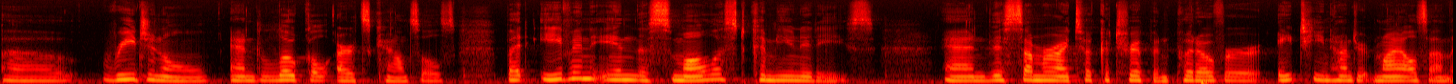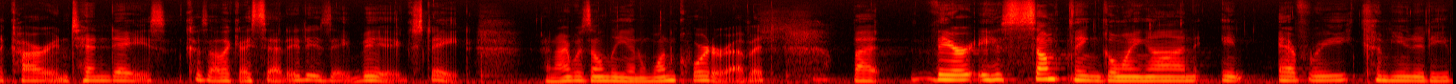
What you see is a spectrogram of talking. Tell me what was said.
uh, regional and local arts councils, but even in the smallest communities. And this summer I took a trip and put over 1,800 miles on the car in 10 days, because, like I said, it is a big state. And I was only in one quarter of it. But there is something going on in every community.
